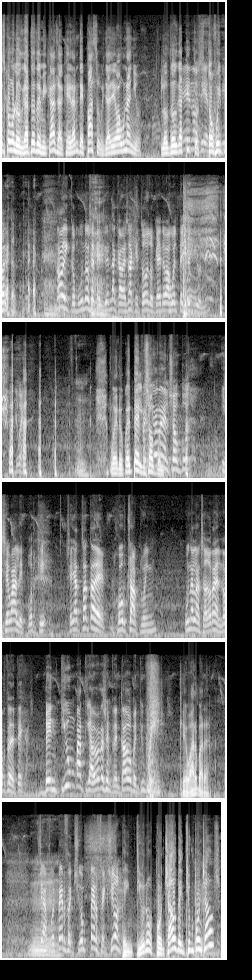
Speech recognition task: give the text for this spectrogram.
es como los gatos de mi casa, que eran de paso, ya lleva un año. Los dos gatitos, sí, eso Tofu y sí. Palta. no, y como uno se metió en la cabeza que todo lo que hay debajo del techo es Dios, ¿no? Bueno, Bueno, cuente el softball. el softball y se vale porque se ya trata de Hope Chalklin, una lanzadora del norte de Texas. 21 bateadores enfrentados, 21 ponches. Qué bárbara. O sea, fue perfección, perfección. 21 ponchados, 21 ponchados.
